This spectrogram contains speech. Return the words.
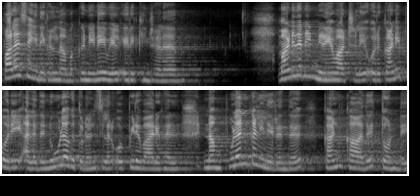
பல செய்திகள் நமக்கு நினைவில் இருக்கின்றன. மனிதனின் நினைவாற்றலை ஒரு கணிப்பொறி அல்லது நூலகத்துடன் சிலர் ஒப்பிடுவார்கள். நம் புலன்களிலிருந்து கண் காது தொண்டை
